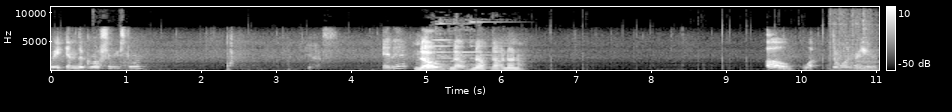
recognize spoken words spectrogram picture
Wait, in the grocery store? Yes. In it? No, no, no, no, no, no. Oh, what? The one right here.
